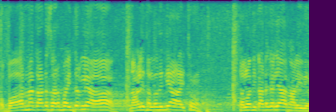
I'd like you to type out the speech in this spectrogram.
ਉਹ ਬਾਹਰ ਨਾ ਕੱਢ ਸਰਫ ਇੱਧਰ ਲਿਆ। ਨਾਲੇ ਥੱਲੋਂ ਦੀ ਲਿਆ ਇੱਥੋਂ। ਥੱਲੋਂ ਦੀ ਕੱਢ ਕੇ ਲਿਆ ਨਾਲੀ ਦੇ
